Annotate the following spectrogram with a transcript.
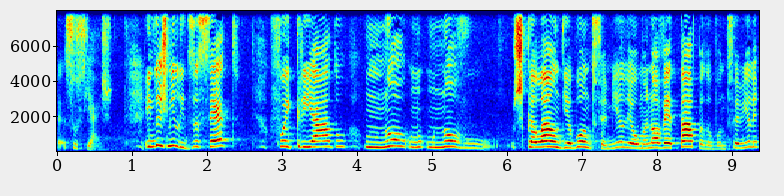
eh, sociais. Em 2017, foi criado um, no, um, um novo escalão de abono de família, uma nova etapa do abono de família,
